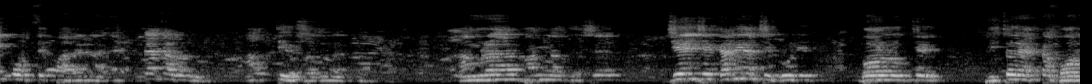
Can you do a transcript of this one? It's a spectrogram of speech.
কি করতে পারে না, একটা কারণে আত্মীয় স্বজনের আমরা বাংলাদেশে যে যেখানে আছে, গরিব, বড় লোক যে, ভিতরে একটা বড়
